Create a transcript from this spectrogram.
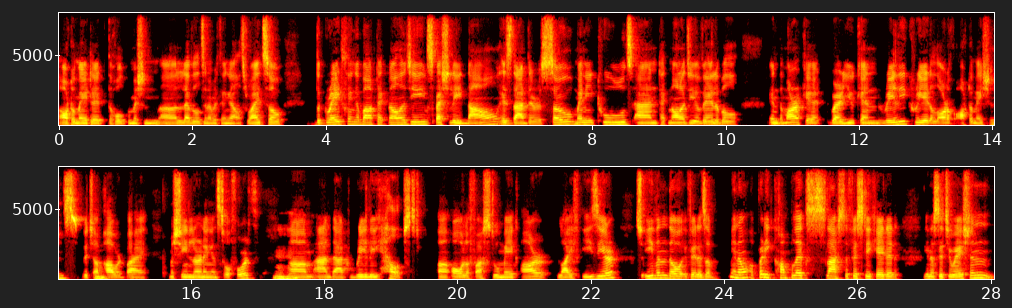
automate it the whole permission uh, levels and everything else right? So the great thing about technology, especially now, is that there are so many tools and technology available in the market where you can really create a lot of automations which are mm-hmm. powered by machine learning and so forth. Mm-hmm. Um, and that really helps uh, all of us to make our life easier. So even though if it is a you know a pretty complex slash sophisticated you know situation,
